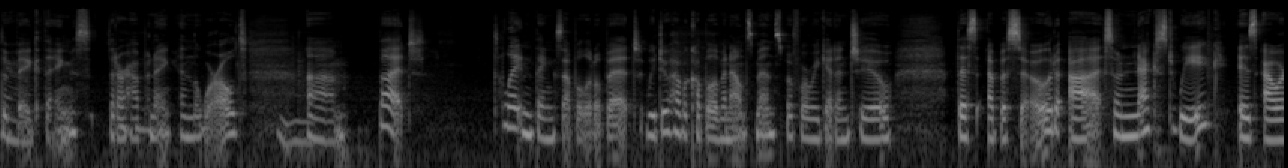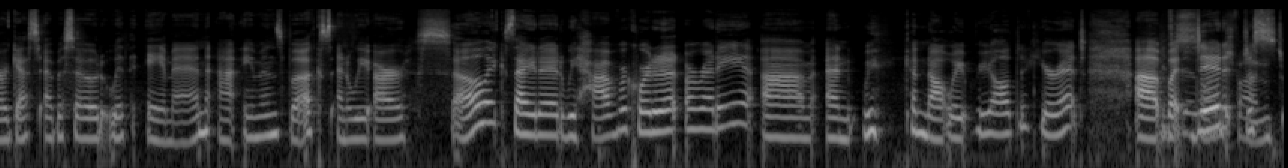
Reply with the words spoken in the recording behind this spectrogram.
the Yeah. big things that are happening in the world. Um, but to lighten things up a little bit, we do have a couple of announcements before we get into this episode. Uh, so next week is our guest episode with Eamon at Eamon's Books, and we are so excited. We have recorded it already, um, and we cannot wait for y'all to hear it. Uh, but did just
